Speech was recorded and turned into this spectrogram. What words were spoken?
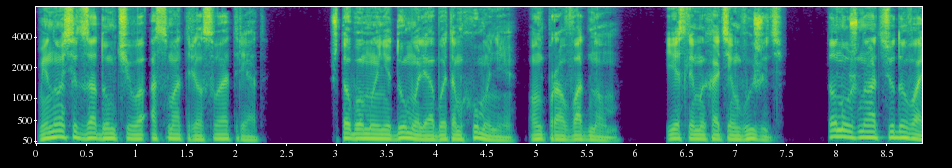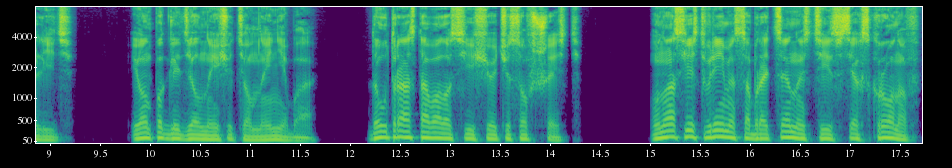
Миносец задумчиво осмотрел свой отряд. «Что бы мы ни думали об этом Хумане, он прав в одном. Если мы хотим выжить, то нужно отсюда валить». И он поглядел на еще темное небо. До утра оставалось еще часов шесть. «У нас есть время собрать ценности из всех скронов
